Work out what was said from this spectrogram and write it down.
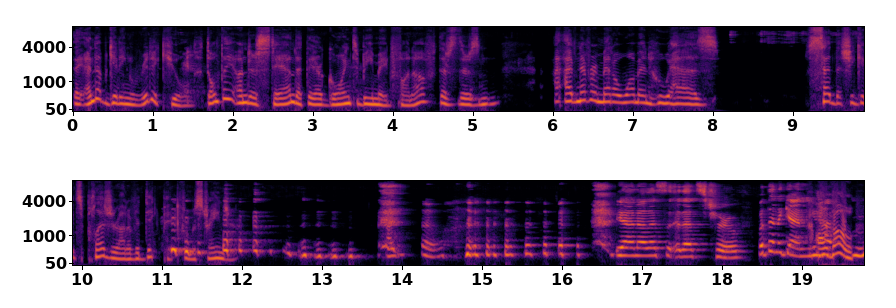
they end up getting ridiculed. Don't they understand that they are going to be made fun of? There's there's I've never met a woman who has said that she gets pleasure out of a dick pic from a stranger. I- Oh. yeah, no, that's that's true. But then again, you have Although- Hmm?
